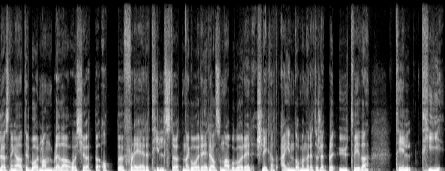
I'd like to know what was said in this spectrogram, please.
Løsninga til Bormann ble da å kjøpe opp flere tilstøtende gårder, altså nabogårder, slik at eiendommen rett og slett ble utvida til ti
